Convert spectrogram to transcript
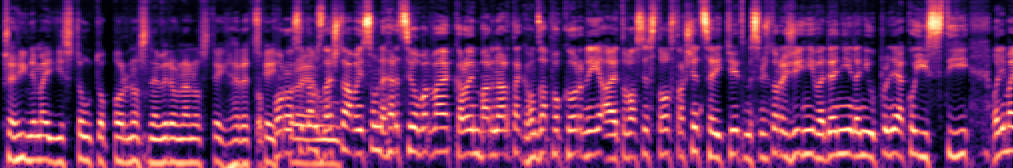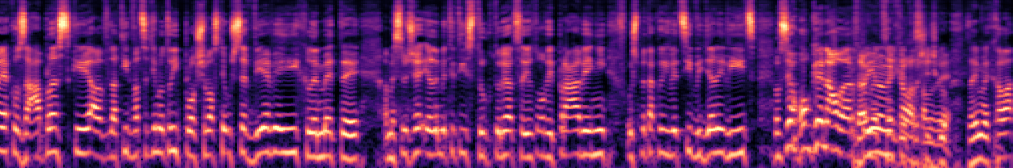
přehlídneme jistou topornost, nevyrovnanost těch hereckých Porno se tam značná, oni jsou neherci oba dva, jak Karolin Barnard, tak Honza Pokorný a je to vlastně z toho strašně cítit. Myslím, že to režijní vedení není úplně jako jistý. Oni mají jako záblesky a na té 20 minutové ploše vlastně už se vyjeví jejich limity a myslím, že i limity té struktury a celého toho vyprávění už jsme takových věcí viděli víc. Vlastně Hogenauer v tom Michala trošičku. Zdravíme Michala,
